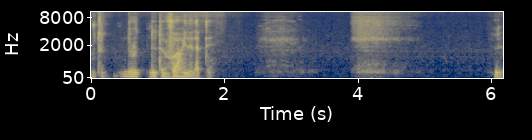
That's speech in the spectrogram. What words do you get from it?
ou de te voir inadapté. Mmh.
